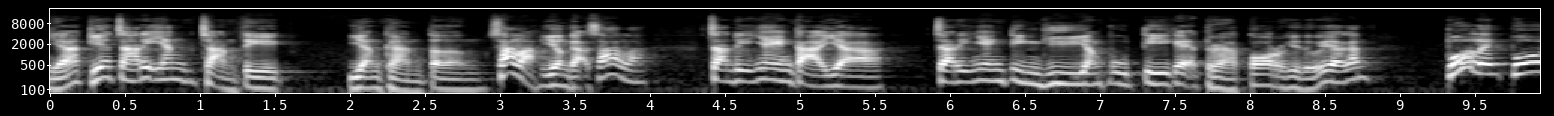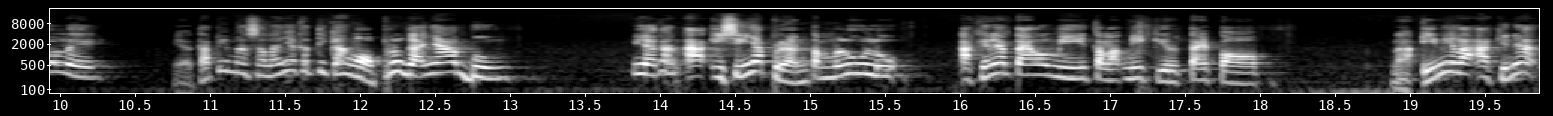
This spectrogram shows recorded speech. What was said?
Ya, dia cari yang cantik, yang ganteng. Salah? Ya nggak salah. Cantiknya yang kaya, carinya yang tinggi, yang putih kayak drakor gitu ya kan? Boleh, boleh. Ya, tapi masalahnya ketika ngobrol nggak nyambung. Ya kan? Ah, isinya berantem melulu. Akhirnya tell me, telat mikir, tetop. Nah, inilah akhirnya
